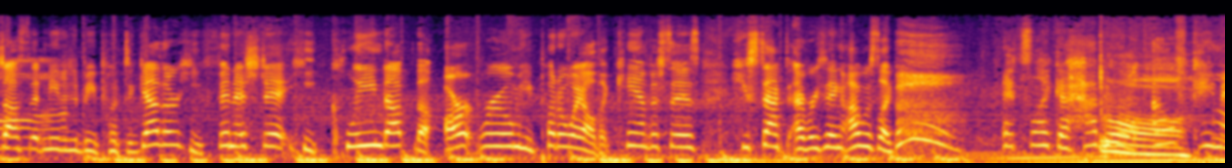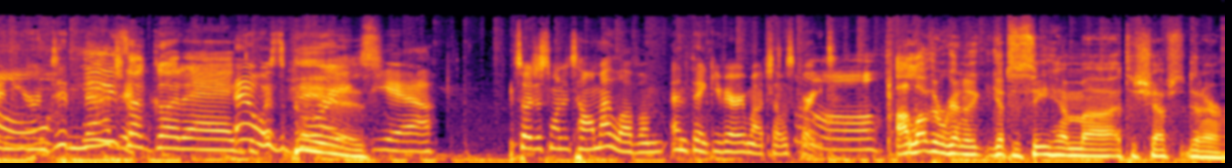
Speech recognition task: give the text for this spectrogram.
stuff that needed to be put together. He finished it. He cleaned up the art room. He put away all the canvases. He stacked everything. I was like, it's like a happy little elf came in here and did magic. He's a good egg. It was He great. is. Yeah. So I just want to tell him I love him and thank you very much. That was great. I love that we're going to get to see him uh, at the chef's dinner.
